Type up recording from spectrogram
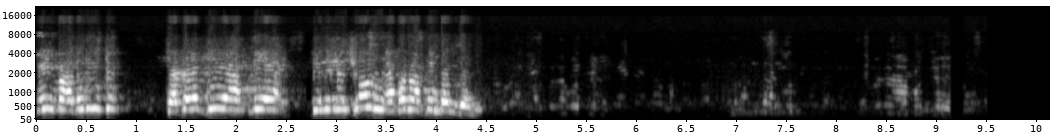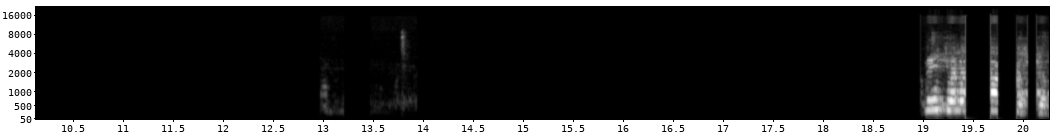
এই মাধুরী চ্যাটার্জি আপনি চলে আসুন এখন আপনি বলবেন। আপনি চলে আসুন।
